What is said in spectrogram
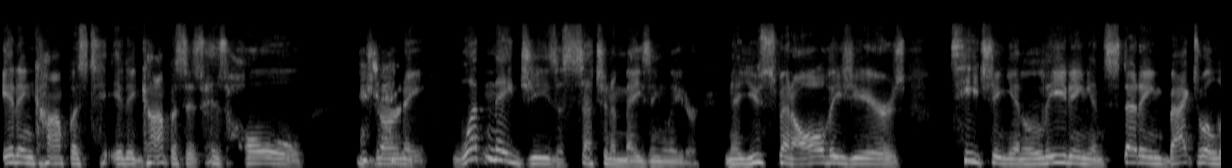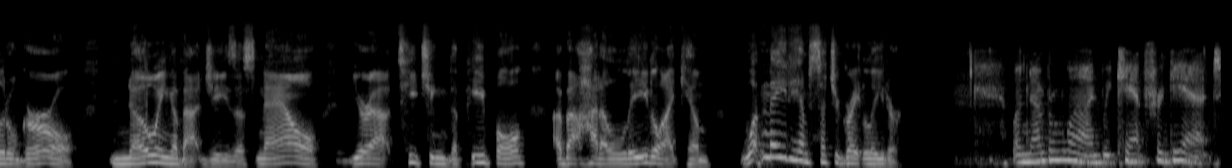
it encompassed it encompasses his whole That's journey right. What made Jesus such an amazing leader? Now, you spent all these years teaching and leading and studying back to a little girl, knowing about Jesus. Now you're out teaching the people about how to lead like him. What made him such a great leader? Well, number one, we can't forget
